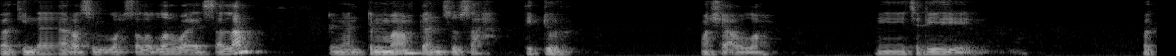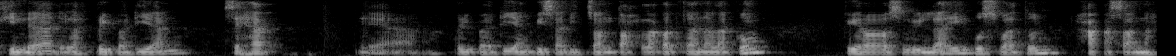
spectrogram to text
baginda Rasulullah Wasallam dengan demam dan susah tidur. Masya Allah. Ini jadi baginda adalah pribadi yang sehat, ya pribadi yang bisa dicontoh lakot kana lakum fi rasulillahi uswatun hasanah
